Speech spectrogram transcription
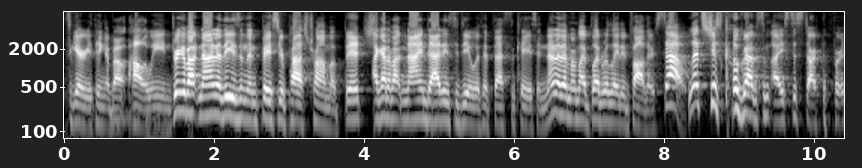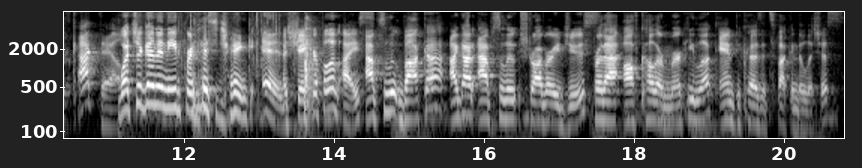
scary thing about Halloween. Drink about nine of these and then face your past trauma, bitch. I got about nine daddies to deal with if that's the case, and none of them are my blood-related father. So, let's just go grab some ice to start the first cocktail. What you're gonna need for this drink is a shaker full of ice, Absolut vodka. I got Absolut strawberry juice for that off-color murky look, and because it's fucking delicious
